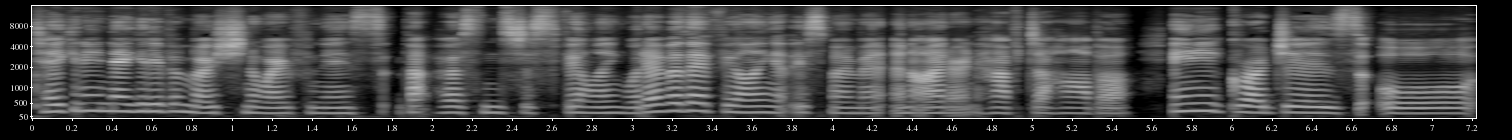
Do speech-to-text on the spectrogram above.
take any negative emotion away from this. That person's just feeling whatever they're feeling at this moment. And I don't have to harbor any grudges or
